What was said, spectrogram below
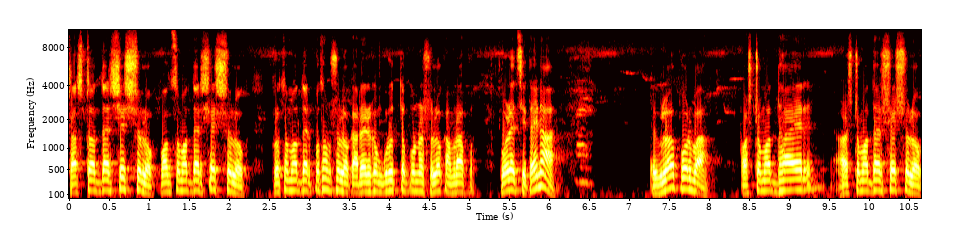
ষষ্ঠ অধ্যায়ের শেষ শ্লোক, পঞ্চম অধ্যায়ের শেষ শ্লোক, প্রথম অধ্যায়ের প্রথম শ্লোক, আর এরকম গুরুত্বপূর্ণ শ্লোক আমরা পড়েছি, তাই না? এগুলো পড়বা। অষ্টম অধ্যায়ের অষ্টম অধ্যায়ের শেষ শ্লোক,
